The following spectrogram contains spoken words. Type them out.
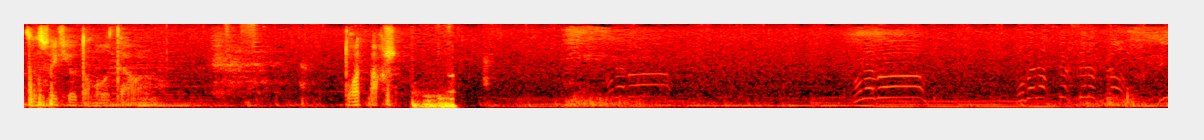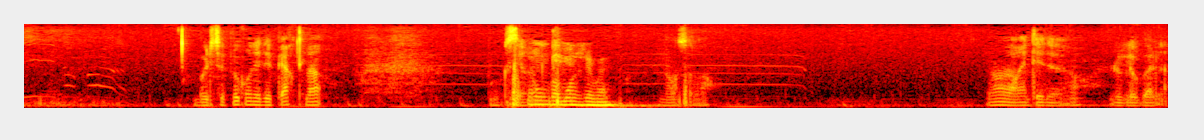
Ça se fait qu'il y a autant de retard. hein. Droite marche. Bon, il se peut qu'on ait des pertes là. Donc c'est On va réduit. manger, ouais. Non, ça va. Non, arrêtez de le global là.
